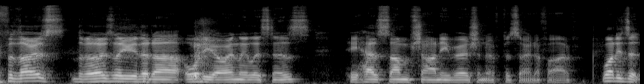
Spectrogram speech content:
for those for those of you that are audio only listeners, he has some shiny version of Persona Five. What is it?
